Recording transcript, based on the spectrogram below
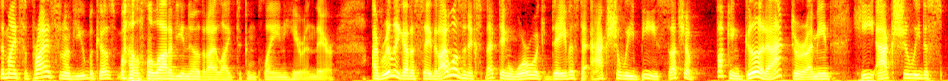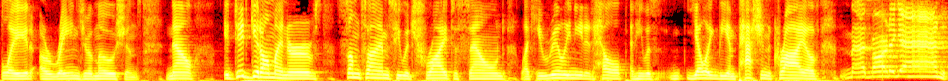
That might surprise some of you because, well, a lot of you know that I like to complain here and there. I've really got to say that I wasn't expecting Warwick Davis to actually be such a fucking good actor. I mean, he actually displayed a range of emotions. Now, it did get on my nerves. Sometimes he would try to sound like he really needed help and he was yelling the impassioned cry of, Madmartigan!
